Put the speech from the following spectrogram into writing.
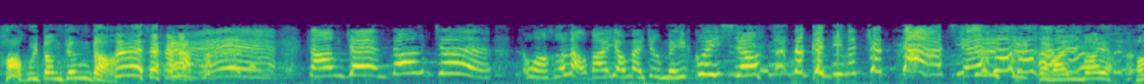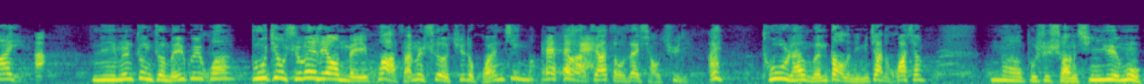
他会当真的。哎，当真当真，我和老八要卖这玫瑰香，那肯定能赚大钱。阿姨妈呀，阿姨啊。你们种这玫瑰花，不就是为了要美化咱们社区的环境吗？大家走在小区里，哎，突然闻到了你们家的花香，那不是赏心悦目、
